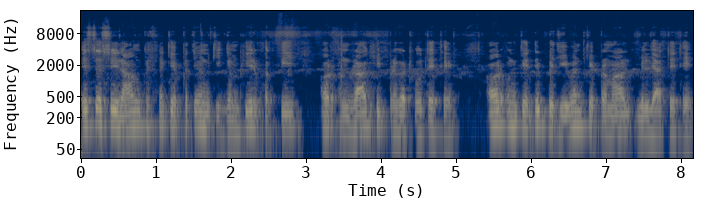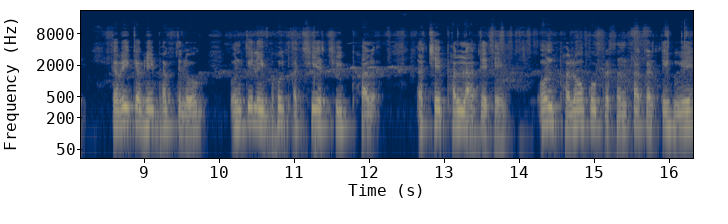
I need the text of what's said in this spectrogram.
इससे श्री रामकृष्ण के प्रति उनकी गंभीर भक्ति और अनुराग ही प्रकट होते थे और उनके दिव्य जीवन के प्रमाण मिल जाते थे। कभी कभी भक्त लोग उनके लिए बहुत अच्छी अच्छी फल, अच्छे फल लाते थे। उन फलों को प्रशंसा करते हुए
